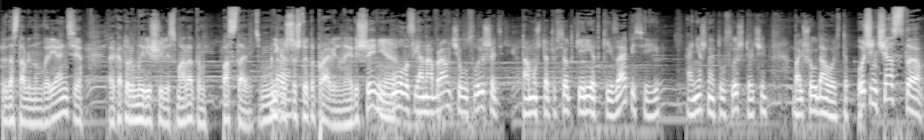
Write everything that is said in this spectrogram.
предоставленном варианте, э, который мы решили с Маратом поставить. Мне Да. кажется, что это правильное решение. Голос Яна Абрамовича услышать, потому что это все-таки редкие записи, и, конечно, это услышать очень большое удовольствие. Очень часто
